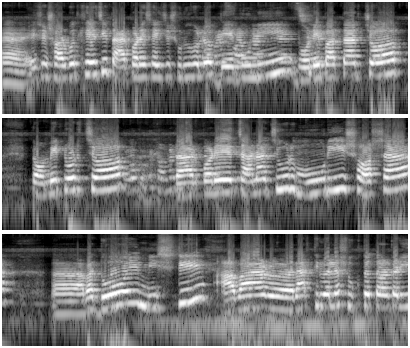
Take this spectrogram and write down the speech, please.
হ্যাঁ এসে শরবত খেয়েছি তারপরে সেই যে শুরু হলো বেগুনি ধনে পাতার চপ টমেটোর চপ তারপরে চানাচুর মুড়ি শশা আবার দই মিষ্টি আবার রাত্রিবেলা শুক্তো তরকারি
